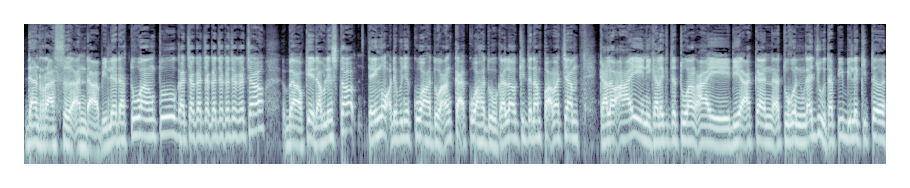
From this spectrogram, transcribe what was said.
dan rasa anda. Bila dah tuang tu kacau kacau kacau kacau kacau, okey dah boleh stop. Tengok dia punya kuah tu, angkat kuah tu. Kalau kita nampak macam kalau air ni kalau kita tuang air dia akan uh, turun laju tapi bila kita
